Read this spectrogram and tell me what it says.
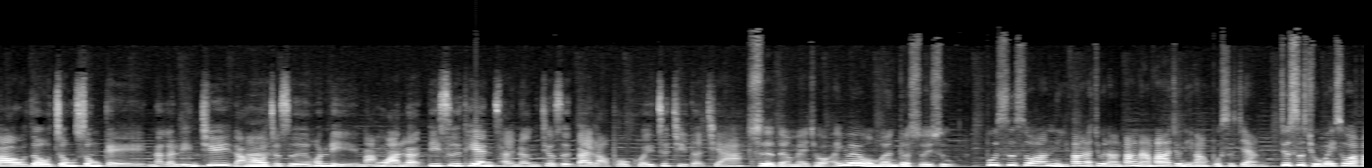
爆肉粽送给那个邻居，然后就是婚礼忙完了，嗯，第四天才能就是带老婆回自己的家。是的，没错，因为我们的习俗。不是说女方啊就男方，男方了就女方，不是这样，就是除非说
